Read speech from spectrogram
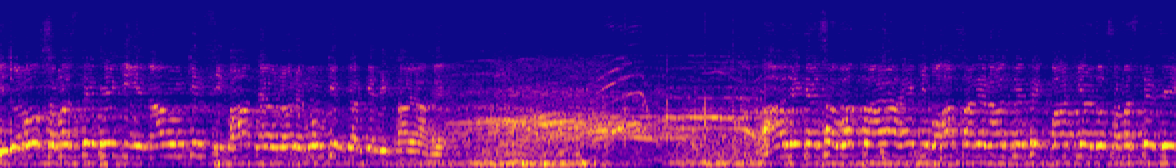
कि जो लोग समझते थे कि ये नामुमकिन सी बात है, उन्होंने मुमकिन करके दिखाया है। आज एक ऐसा वक्त आया है कि बहुत सारे राजनीतिक पार्टियाँ जो समझते थे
